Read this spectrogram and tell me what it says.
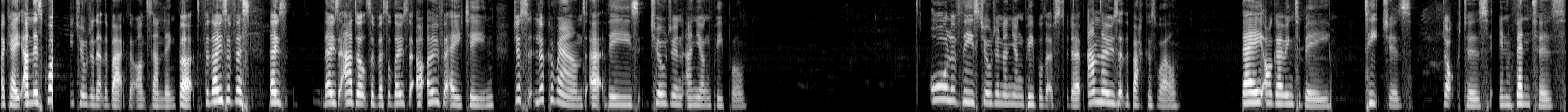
Okay, and there's quite a few children at the back that aren't standing. But for those of us, those, those adults of us, or those that are over 18, just look around at these children and young people all of these children and young people that have stood up, and those at the back as well, they are going to be teachers, doctors, inventors,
